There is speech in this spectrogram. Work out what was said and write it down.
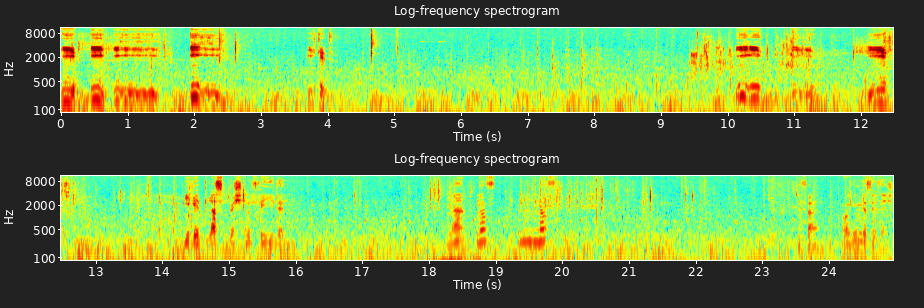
I, I, I, I, I, I, I, I, I, I geht. I, I, I, I, I. Igitt, lasst mich in Frieden. Na, nuff, nuff. Hilfe. Warum ging das jetzt nicht?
